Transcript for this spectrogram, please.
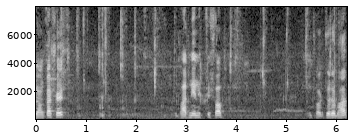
লঙ্কা শেষ ভাত নিয়ে নিচ্ছে সব। ঝরঝরে ভাত।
